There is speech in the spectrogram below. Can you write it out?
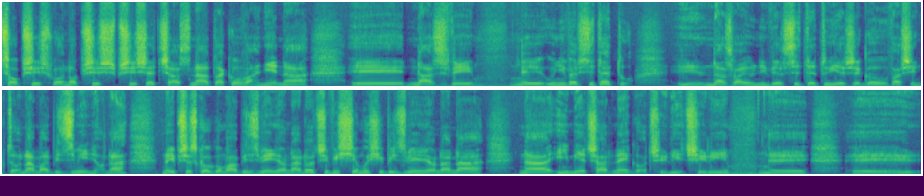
co przyszło? No przysz, przyszedł czas na atakowanie na y, nazwy y, uniwersytetu. Y, nazwa Uniwersytetu Jerzego Waszyngtona ma być zmieniona. No i przez kogo ma być zmieniona? No oczywiście musi być zmieniona na, na imię Czarnego, czyli, czyli y, y,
